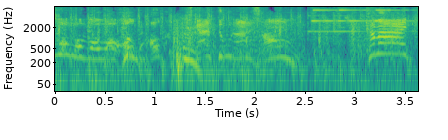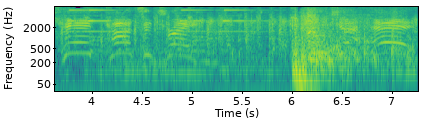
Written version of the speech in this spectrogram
whoa, whoa, whoa, whoa, whoa. Hold, hold. He's got to do it on his own. Come on, kid. Concentrate. Use your head.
